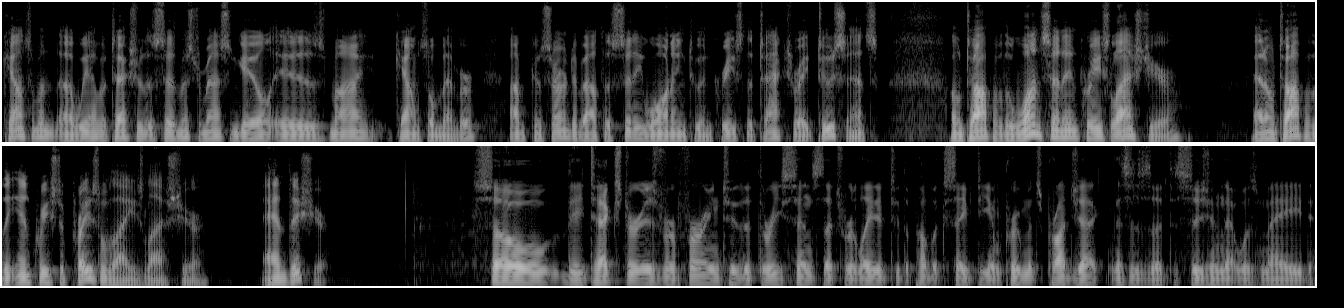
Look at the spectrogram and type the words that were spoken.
Councilman, uh, we have a texture that says, Mr. Massengale is my council member. I'm concerned about the city wanting to increase the tax rate two cents on top of the one cent increase last year and on top of the increased appraisal values last year and this year. So the texter is referring to the three cents that's related to the Public Safety Improvements Project. This is a decision that was made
